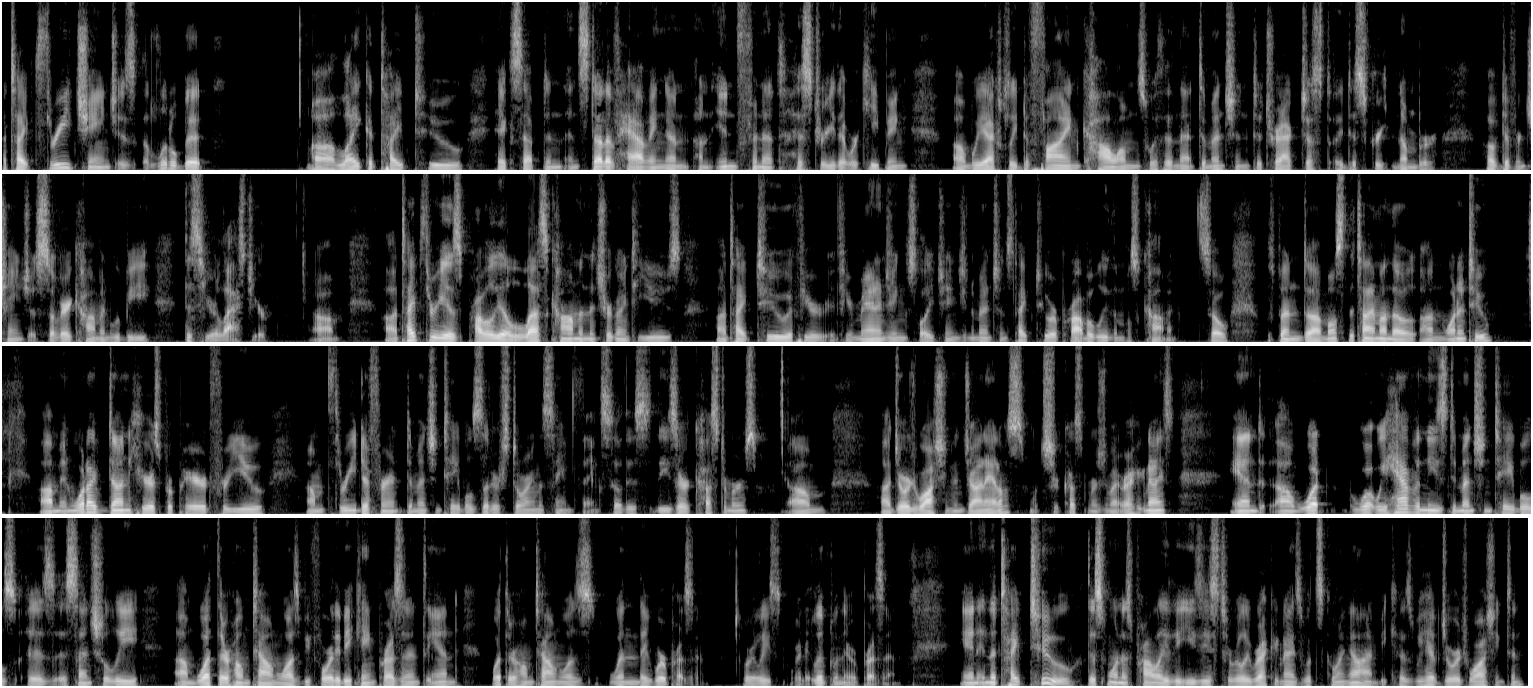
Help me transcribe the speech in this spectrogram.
A type 3 change is a little bit uh, like a type 2, except in, instead of having an, an, infinite history that we're keeping, um, we actually define columns within that dimension to track just a discrete number of different changes. So very common would be this year, last year. Um, uh, type 3 is probably a less common that you're going to use. Uh, type 2, if you're if you're managing slowly changing dimensions, type 2 are probably the most common. So we'll spend uh, most of the time on those on 1 and 2. Um, and what I've done here is prepared for you um, three different dimension tables that are storing the same thing. So this these are customers, um, uh, George Washington, John Adams, which are customers you might recognize. And uh, what what we have in these dimension tables is essentially um, what their hometown was before they became president and what their hometown was when they were president, or at least where they lived when they were president. And in the Type 2, this one is probably the easiest to really recognize what's going on because we have George Washington,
